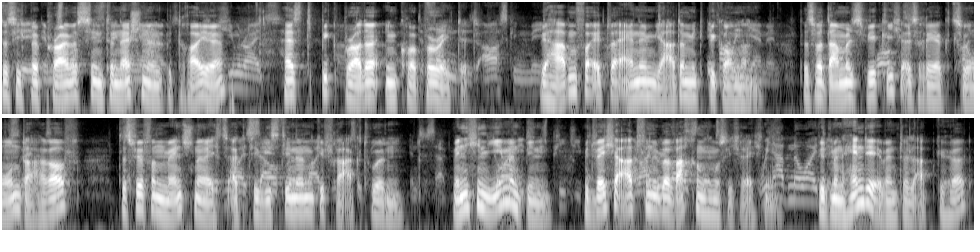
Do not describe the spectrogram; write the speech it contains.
das ich bei Privacy International betreue, heißt Big Brother Incorporated. Wir haben vor etwa einem Jahr damit begonnen. Das war damals wirklich als Reaktion darauf, dass wir von Menschenrechtsaktivistinnen gefragt wurden. Wenn ich in Jemen bin, mit welcher Art von Überwachung muss ich rechnen? Wird mein Handy eventuell abgehört?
